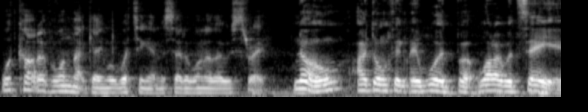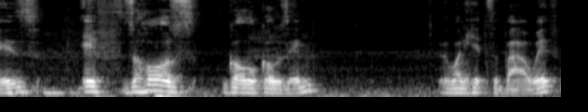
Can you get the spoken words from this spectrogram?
Would Cardiff have won that game with Whittingham instead of one of those three? No, I don't think they would. But what I would say is, if Zohore's goal goes in, the one he hits the bar with,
